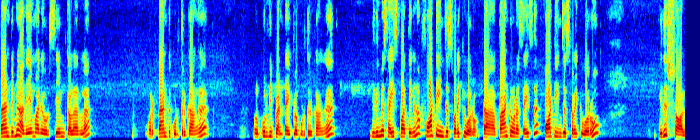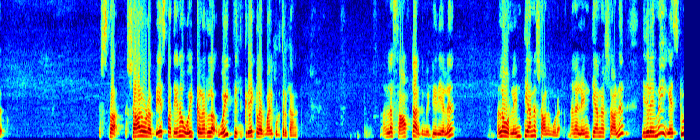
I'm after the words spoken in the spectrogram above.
பேண்ட்டுமே அதே மாதிரி ஒரு சேம் கலரில் ஒரு பேண்ட்டு கொடுத்துருக்காங்க. ஒரு குருதி பேண்ட் டைப்பில் கொடுத்துருக்காங்க. இதுவுமே சைஸ் பார்த்தீங்கன்னா ஃபார்ட்டி இன்ச்சஸ் வரைக்கும் வரும். பேண்ட்டோட சைஸ் ஃபார்ட்டி இன்ச்சஸ் வரைக்கும் வரும். இது ஷாலு ஷாலோட பேஸ் பார்த்தீங்கன்னா ஒயிட் கலரில் ஒயிட் வித் கிரே கலர் மாதிரி கொடுத்துருக்காங்க. நல்லா சாஃப்டாக இருக்குது மெட்டீரியலு நல்லா ஒரு லென்த்தியான ஷாலும் கூட. நல்ல லென்த்தியான ஷாலு இதுலையுமே எஸ் டூ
